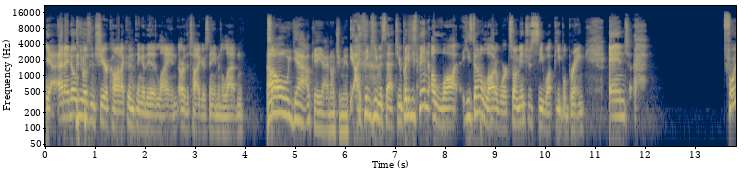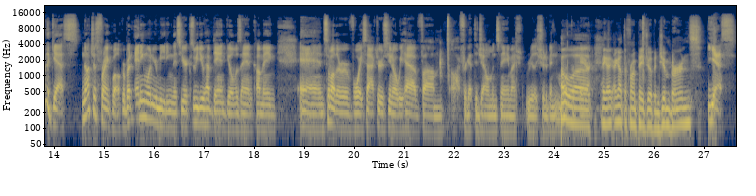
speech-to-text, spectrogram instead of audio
Yeah, and I know he wasn't Shere Khan. I couldn't think of the lion or the tiger's name in Aladdin. So- oh yeah, okay, yeah, I know what you mean. Yeah, I think he was that too. But he's been a lot. He's done a lot of work, so I'm interested to see what people bring. And for the guests, not just Frank Welker, but anyone you're meeting this year, because we do have Dan Gilvezan coming and some other voice actors. You know, we have um, oh, I forget the gentleman's name. I sh- really should have been more Oh, uh. I got, I got the front page open. Jim Byrnes yes,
